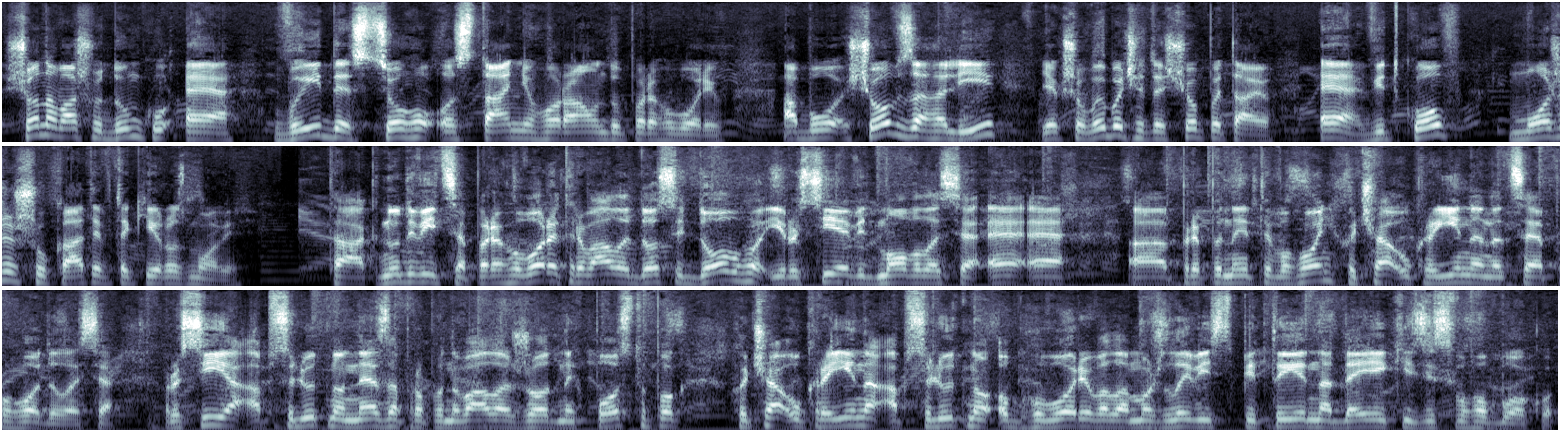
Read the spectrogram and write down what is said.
що на вашу думку е вийде з цього останнього раунду переговорів. Або що взагалі, якщо вибачите, що питаю, е Вітков може шукати в такій розмові. Так, ну дивіться, переговори тривали досить довго, і Росія відмовилася е-е е, припинити вогонь, хоча Україна на це погодилася. Росія абсолютно не запропонувала жодних поступок, хоча Україна абсолютно обговорювала можливість піти на деякі зі свого боку.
